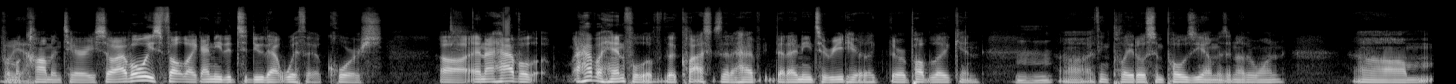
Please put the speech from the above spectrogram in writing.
from Oh, a commentary. So I've always felt like I needed to do that with a course, uh, and I have a I have a handful of the classics that I have that I need to read here, like The Republic and Mhm. uh, I think Plato Symposium is another one, um,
